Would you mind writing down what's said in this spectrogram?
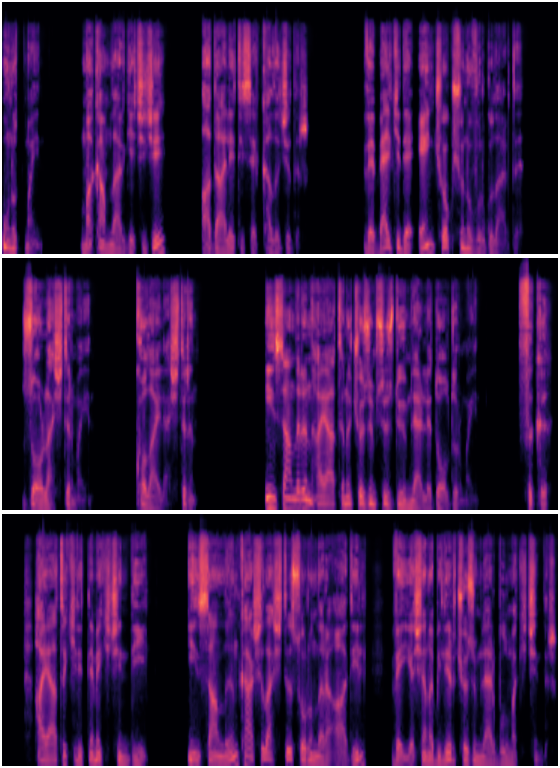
Unutmayın, makamlar geçici, adalet ise kalıcıdır. Ve belki de en çok şunu vurgulardı. Zorlaştırmayın, kolaylaştırın. İnsanların hayatını çözümsüz düğümlerle doldurmayın. Fıkıh, hayatı kilitlemek için değil, insanlığın karşılaştığı sorunlara adil ve yaşanabilir çözümler bulmak içindir.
